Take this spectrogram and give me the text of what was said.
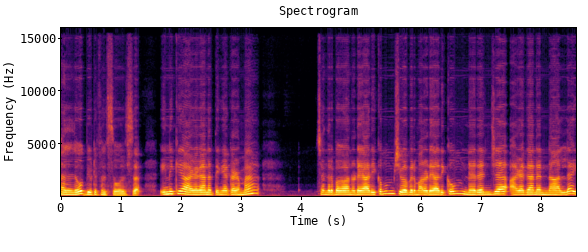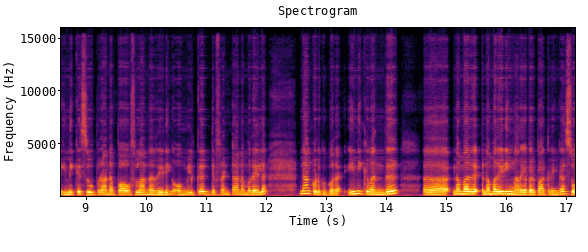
ஹலோ பியூட்டிஃபுல் சோல்ஸ் இன்றைக்கி அழகான திங்கக்கிழமை. சந்திர பகவானுடைய ஆதிக்கமும் சிவபெருமானுடைய ஆதிக்கமும் நிறைஞ்ச அழகான நாளில் இன்றைக்கி சூப்பரான பவர்ஃபுல்லான ரீடிங் உங்களுக்கு டிஃப்ரெண்ட்டான முறையில் நான் கொடுக்க போகிறேன் இன்றைக்கி வந்து நம்ம நம்ம ரீடிங் நிறைய பேர் பார்க்குறீங்க. ஸோ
